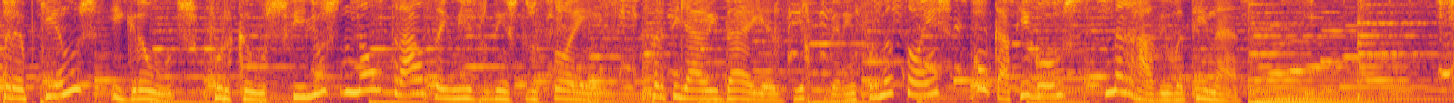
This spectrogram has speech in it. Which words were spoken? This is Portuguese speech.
Para pequenos e graúdos, porque os filhos não trazem livro de instruções. Partilhar ideias e receber informações com Cátia Gomes na Rádio Latina.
